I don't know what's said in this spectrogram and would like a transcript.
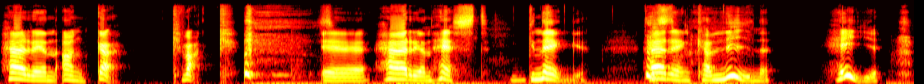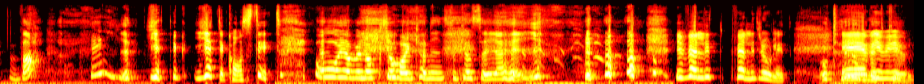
här är en anka, kvack. Eh, här är en häst, gnägg. Här är en kanin, hej. Va? Hej! Jätte, jättekonstigt. Åh, jag vill också ha en kanin som kan säga hej. Det är väldigt, väldigt roligt. Otroligt Eh, vi- vi- kul.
